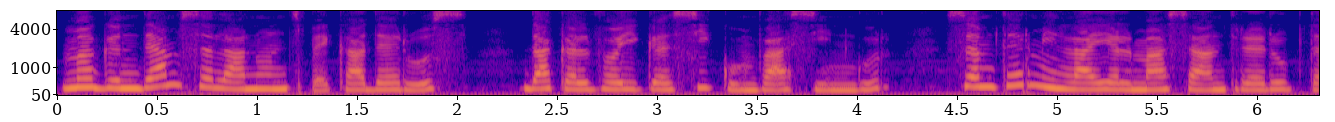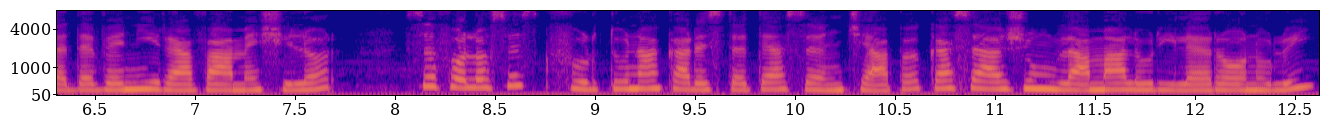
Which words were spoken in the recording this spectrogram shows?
Mă gândeam să-l anunț pe Caderus, dacă îl voi găsi cumva singur, să-mi termin la el masa întreruptă de venirea vameșilor, să folosesc furtuna care stătea să înceapă ca să ajung la malurile Ronului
